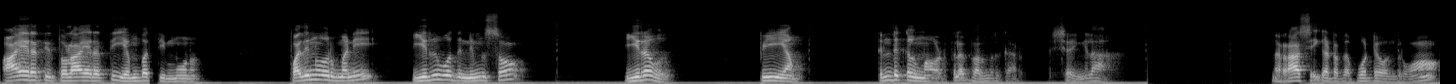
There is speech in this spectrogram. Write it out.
ஆயிரத்தி தொள்ளாயிரத்தி எண்பத்தி மூணு. பதினோரு மணி இருபது நிமிஷம் இரவு பிஎம் திண்டுக்கல் மாவட்டத்தில் பிறந்திருக்கார். சரிங்களா? இந்த ராசி கட்டத்தை போட்டே வந்துடுவோம்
